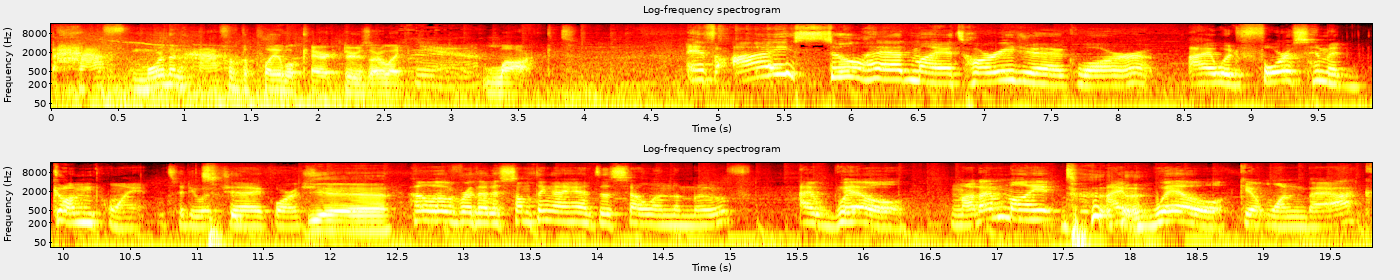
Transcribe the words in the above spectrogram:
half, more than half of the playable characters are like Yeah. locked. If I still had my Atari Jaguar, I would force him at gunpoint to do a Jaguar. shit. Yeah. However, that is something I had to sell in the move. I will, not I might, I will get one back.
